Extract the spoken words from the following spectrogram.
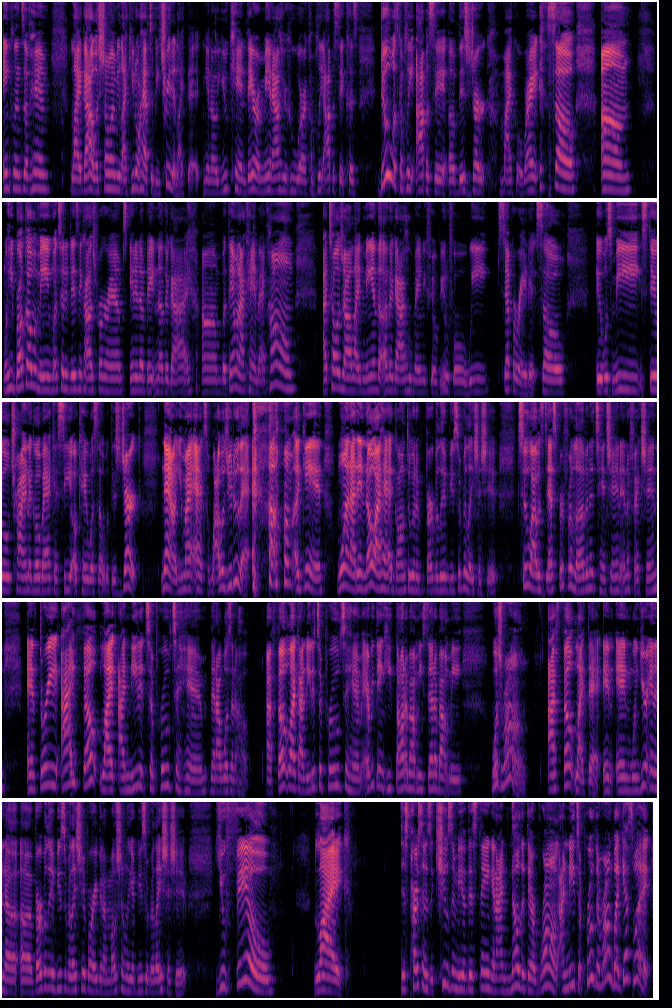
inklings of him. Like God was showing me like you don't have to be treated like that. You know, you can there are men out here who are a complete opposite cuz dude was complete opposite of this jerk Michael, right? So, um when he broke up with me, went to the Disney college programs, ended up dating another guy. Um but then when I came back home, I told y'all like me and the other guy who made me feel beautiful, we separated. So, it was me still trying to go back and see, okay, what's up with this jerk. Now, you might ask, why would you do that? um, again, one, I didn't know I had gone through a verbally abusive relationship. Two, I was desperate for love and attention and affection. And three, I felt like I needed to prove to him that I wasn't a hoe. I felt like I needed to prove to him everything he thought about me, said about me was wrong. I felt like that. And and when you're in a, a verbally abusive relationship or even emotionally abusive relationship, you feel like this person is accusing me of this thing and I know that they're wrong. I need to prove them wrong. But guess what?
